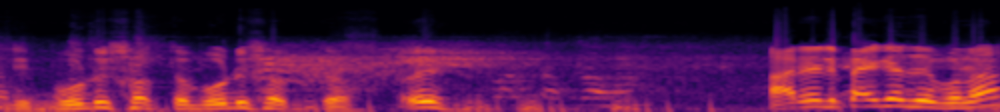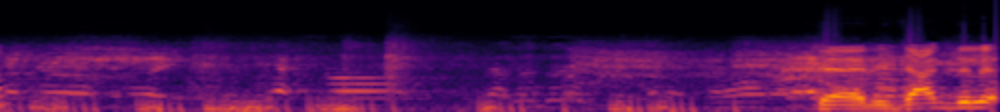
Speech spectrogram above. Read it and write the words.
এটি বডি শক্ত বডি শক্ত। ওই। আরে পাইকা দেবো না? জাগ দিলে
